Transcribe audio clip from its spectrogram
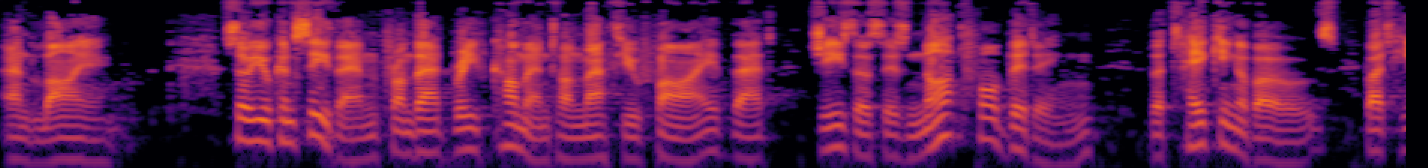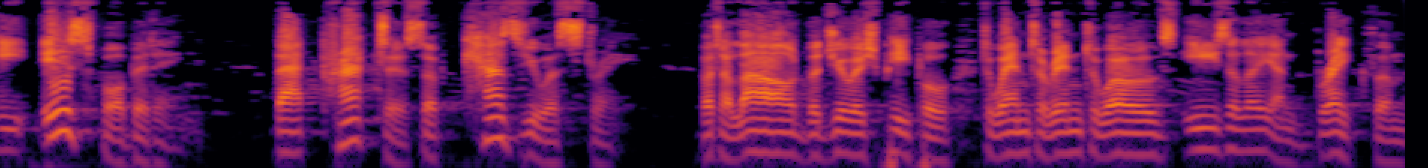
and lying. So you can see then from that brief comment on Matthew 5 that Jesus is not forbidding the taking of oaths, but he is forbidding that practice of casuistry but allowed the Jewish people to enter into oaths easily and break them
